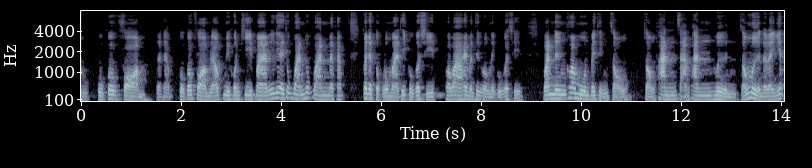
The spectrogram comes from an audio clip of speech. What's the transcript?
ำ Google Form นะครับ Google Form แล้วมีคนคีย์มาเรื่อยๆ ทุกวันทุกวันนะครับ ก็จะตกลงมาที่ Google Sheet เพราะว่าให้บันทึกลงใน Google Sheet วันหนึ่งข้อมูลไปถึงสองสองพันสามพันหมื่นสองหมื่นอะไรเงี้ย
